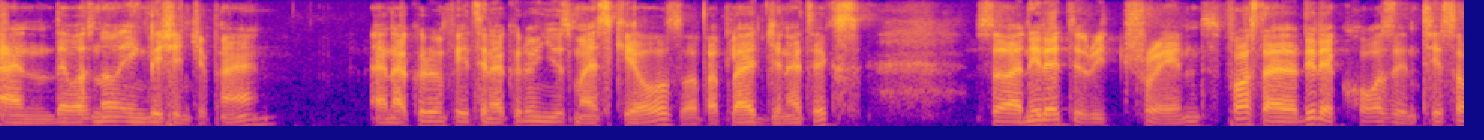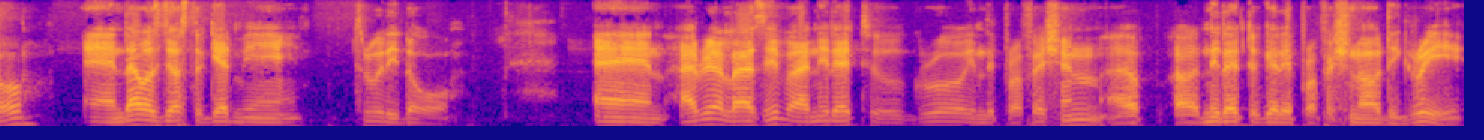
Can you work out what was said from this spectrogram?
And there was no English in Japan. And I couldn't fit in, I couldn't use my skills of applied genetics. So I needed to retrain. First, I did a course in TESOL, and that was just to get me through the door. And I realized if I needed to grow in the profession, I, I needed to get a professional degree.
